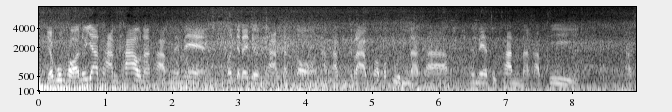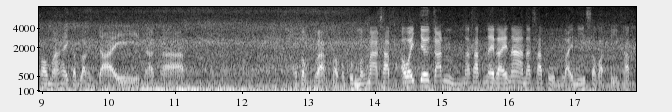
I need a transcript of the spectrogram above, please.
เดี๋ยวผมขออนุญาตทานข้าวนะครับแม่แม่ๆก็จะได้เดินทางกันต่อนะครับ กราบขอบพระคุณนะครับแม่แม่ๆทุกท่านนะครับที่เข้ามาให้กำลังใจนะครับก็ต้องกราบขอบพระคุณมากๆครับ เอาไว้เจอกันนะครับในไลน์หน้านะครับ ผมไลน์นี้สวัสดีครับ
